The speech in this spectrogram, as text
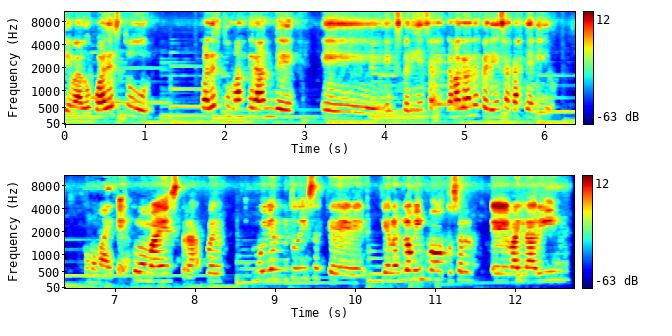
llevado? ¿Cuál es tu, cuál es tu más grande experiencia, la más grande experiencia que has tenido como maestra? como maestra, pues muy bien tú dices que, no es lo mismo tú ser eh, bailarín,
